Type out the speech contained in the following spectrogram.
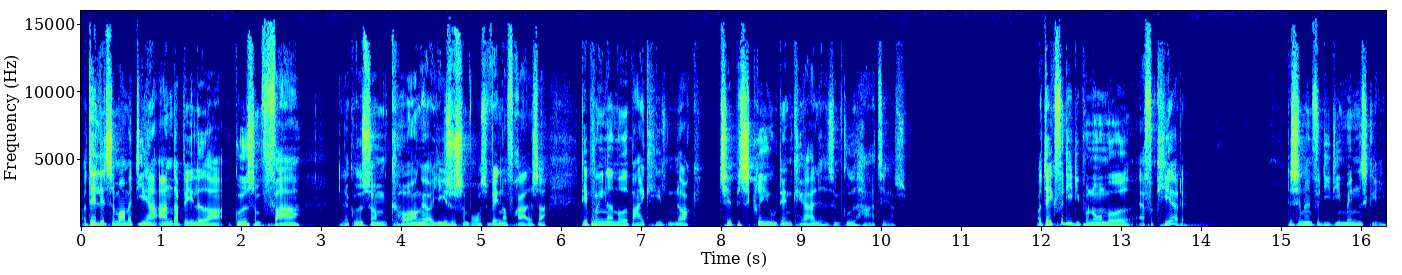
Og det er lidt som om, at de her andre billeder, Gud som far, eller Gud som konge, og Jesus som vores ven og frelser, det er på en eller anden måde bare ikke helt nok til at beskrive den kærlighed, som Gud har til os. Og det er ikke fordi, de på nogen måde er forkerte. Det er simpelthen fordi, de er menneskelige.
